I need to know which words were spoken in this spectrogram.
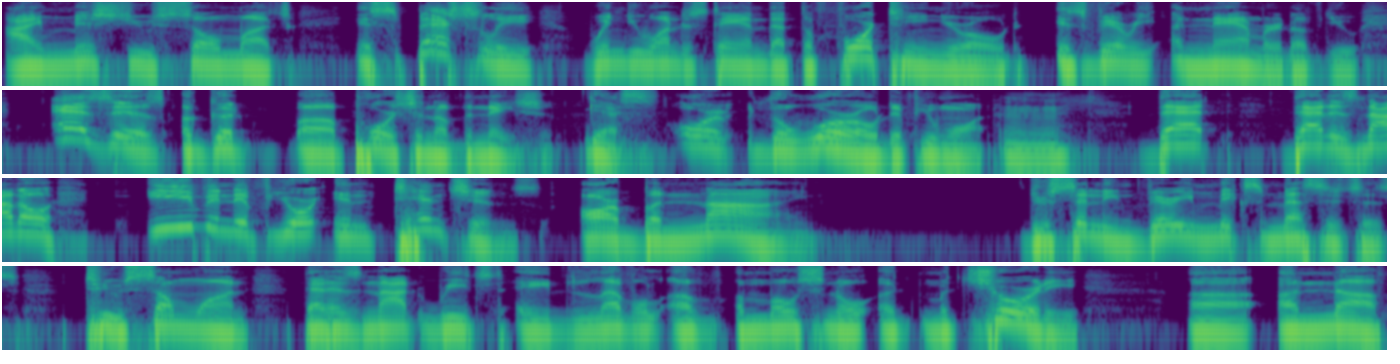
I miss you so much. Especially when you understand that the 14 year old is very enamored of you, as is a good uh, portion of the nation Yes. or the world if you want that that is not all even if your intentions are benign you're sending very mixed messages to someone that has not reached a level of emotional uh, maturity uh, enough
